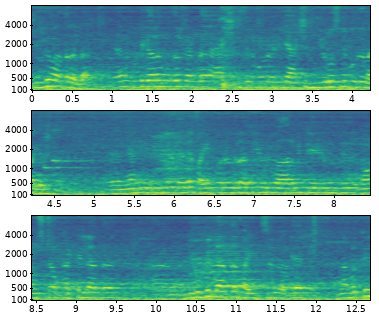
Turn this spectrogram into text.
കില്ല് മാത്രമല്ല ഞാൻ കുട്ടിക്കാലം മുതൽ കണ്ട ആക്ഷൻ സിനിമകൾ എനിക്ക് ആക്ഷൻ ഹീറോസിനെ പൊതുവെ ഭയങ്കര ഇഷ്ടമാണ്. ഞാൻ ഇതിൽ തന്നെ ഫൈറ്റ് കൊറിയോഗ്രാഫി ഒരു ആറ് മിനിറ്റ് ഏഴ് മിനിറ്റ് നോൺ സ്റ്റോപ്പ് കട്ടില്ലാത്ത ഗ്രൂപ്പില്ലാത്ത ഫൈറ്റ്സ് ഒക്കെ നമുക്ക്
